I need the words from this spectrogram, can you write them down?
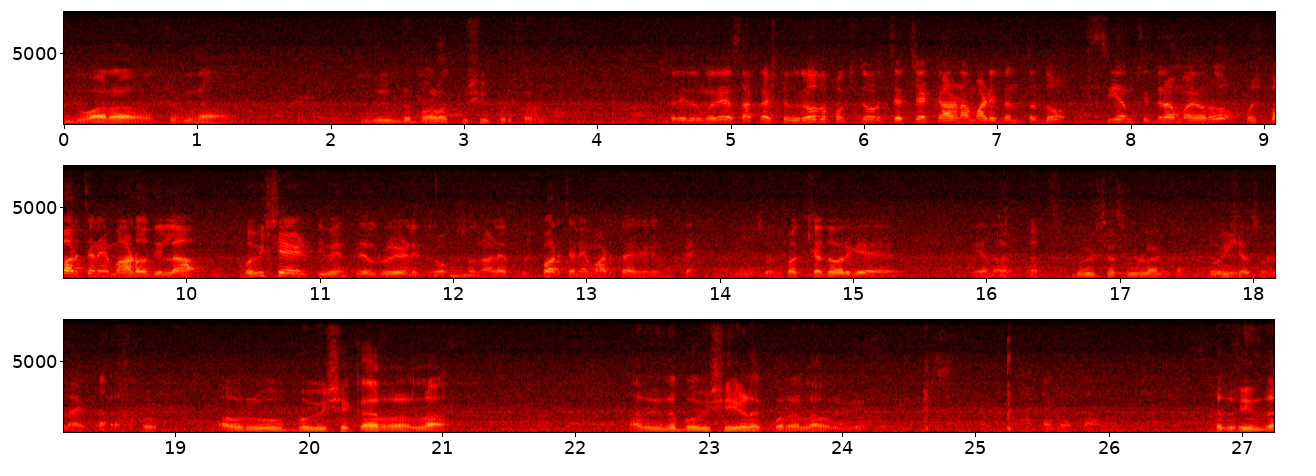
ಒಂದು ವಾರ ಹತ್ತು ದಿನ ಇದರಿಂದ ಭಾಳ ಖುಷಿ ಪಡ್ತಾರೆ. ಸರ್ ಇದ್ರ ಮೇಲೆ ಸಾಕಷ್ಟು ವಿರೋಧ ಪಕ್ಷದವರು ಚರ್ಚೆಗೆ ಕಾರಣ ಮಾಡಿದಂಥದ್ದು ಸಿ ಎಂ ಸಿದ್ದರಾಮಯ್ಯ ಅವರು ಪುಷ್ಪಾರ್ಚನೆ ಮಾಡೋದಿಲ್ಲ ಭವಿಷ್ಯ ಹೇಳ್ತೀವಿ ಅಂತ ಎಲ್ಲರೂ ಹೇಳಿದರು. ಸೊ ನಾಳೆ ಪುಷ್ಪಾರ್ಚನೆ ಮಾಡ್ತಾ ಇದ್ದೀರಿ ಮತ್ತೆ. ಸೊ ವಿಪಕ್ಷದವರಿಗೆ ಏನು? ಭವಿಷ್ಯ ಸುಳ್ಳಾಯ್ತು? ಭವಿಷ್ಯ ಸುಳ್ಳಾಯ್ತು? ಅವರು ಭವಿಷ್ಯಕಾರರಲ್ಲ. ಅದರಿಂದ ಭವಿಷ್ಯ ಹೇಳಕ್ಕೆ ಬರಲ್ಲ ಅವರಿಗೆ. ಅದರಿಂದ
